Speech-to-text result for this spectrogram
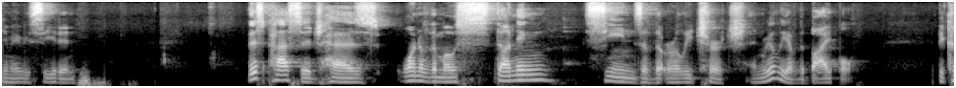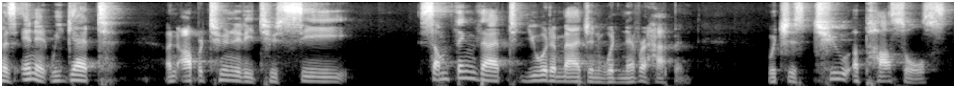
You may be seated. This passage has one of the most stunning scenes of the early church and really of the Bible, because in it we get an opportunity to see something that you would imagine would never happen, which is two apostles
